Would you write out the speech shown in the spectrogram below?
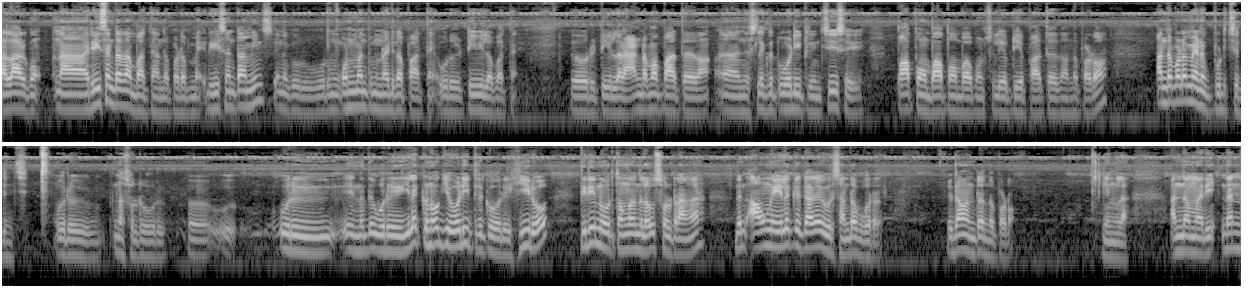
நல்லாயிருக்கும் நான் ரீசெண்டாக தான் பார்த்தேன் அந்த படமே. ரீசெண்டாக மீன்ஸ் எனக்கு ஒரு ஒரு ஒன் மந்த் முன்னாடி தான் பார்த்தேன். ஒரு டிவியில் பார்த்தேன். ஒரு டிவியில் ரேண்டமாக பார்த்தது தான் இந்த ஸ்லெக்ட் ஓடிட்டு இருந்துச்சு. சரி பார்ப்போம் பார்ப்போம் பார்ப்போம்னு சொல்லி அப்படியே பார்த்தது தான் அந்த படம். அந்த படமே எனக்கு பிடிச்சிருந்துச்சி. ஒரு என்ன சொல்கிற ஒரு ஒரு என்னது ஒரு இலக்கை நோக்கி ஓடிட்டுருக்க ஒரு ஹீரோ திடீர்னு ஒருத்தவங்க வந்து லவ் சொல்கிறாங்க தென் அவங்க இலக்குக்காக இவர் சண்டை போடுறார். இதான் வந்துட்டு அந்த படம். ஓகேங்களா? அந்த மாதிரி. தென்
